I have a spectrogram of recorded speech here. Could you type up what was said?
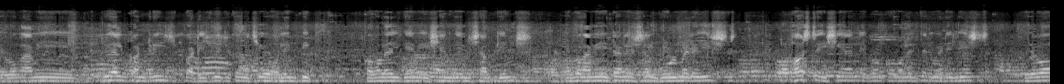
এবং আমি টুয়েলভ কান্ট্রিজ পার্টিসিপেট করেছি Olympic Commonwealth game Asian game sub games এবং আমি international gold medallist first Asian এবং কমনওয়েলথের মেডেলিস্ট এবং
